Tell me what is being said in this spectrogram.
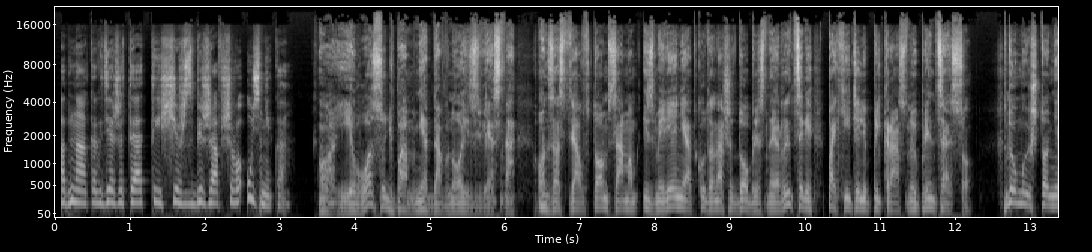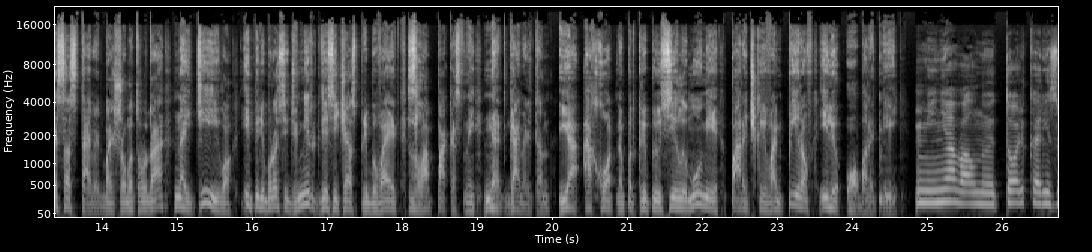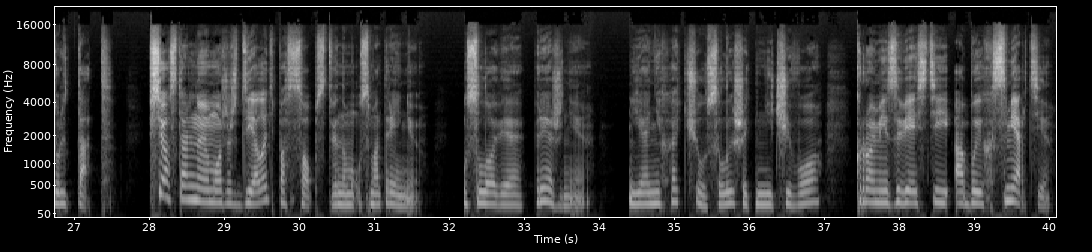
Однако где же ты отыщешь сбежавшего узника? О, его судьба мне давно известна. Он застрял в том самом измерении, откуда наши доблестные рыцари похитили прекрасную принцессу. Думаю, что не составит большого труда найти его и перебросить в мир, где сейчас пребывает злопакостный Нед Гамильтон. Я охотно подкреплю силы мумии парочкой вампиров или оборотней. Меня волнует только результат. Все остальное можешь делать по собственному усмотрению. Условия прежние. Я не хочу слышать ничего, кроме известий об их смерти.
